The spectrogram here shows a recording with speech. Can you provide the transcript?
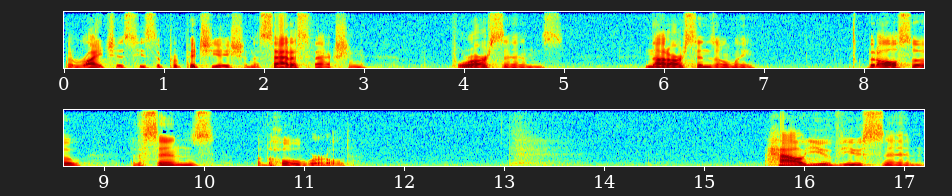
the righteous. He's the propitiation, the satisfaction for our sins, not our sins only, but also for the sins of the whole world. How you view sin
